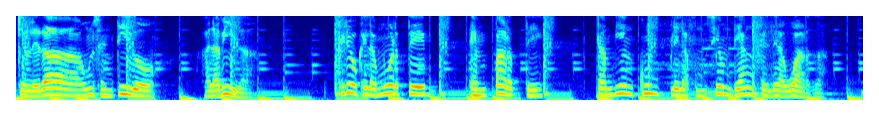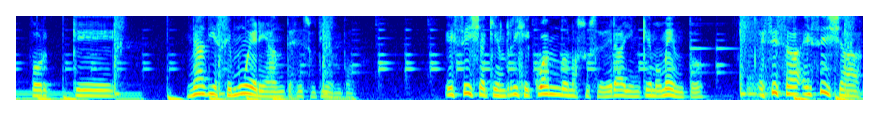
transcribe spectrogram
quien le da un sentido a la vida. Creo que la muerte, en parte, también cumple la función de ángel de la guarda, porque nadie se muere antes de su tiempo. Es ella quien rige cuándo nos sucederá y en qué momento. Es, esa, es ella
